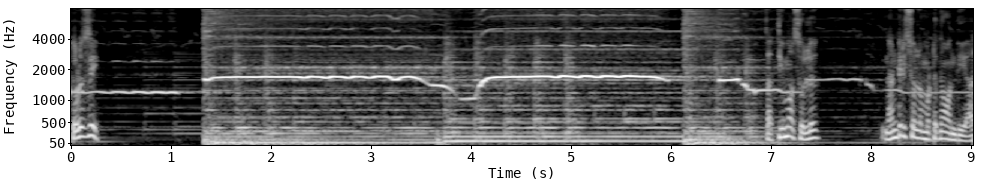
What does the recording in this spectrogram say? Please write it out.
துளசி. சத்தியமா சொல்லு. நன்றி சொல்ல மட்டும்தான் வந்தியா?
